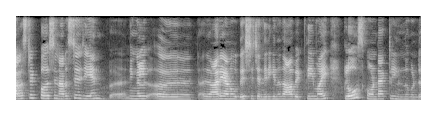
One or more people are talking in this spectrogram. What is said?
അറസ്റ്റഡ് പേഴ്സൺ അറസ്റ്റ് ചെയ്യാൻ നിങ്ങൾ ആരെയാണോ ഉദ്ദേശിച്ച് ചെന്നിരിക്കുന്നത് ആ വ്യക്തിയുമായി ക്ലോസ് കോണ്ടാക്റ്റിൽ നിന്നുകൊണ്ട്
